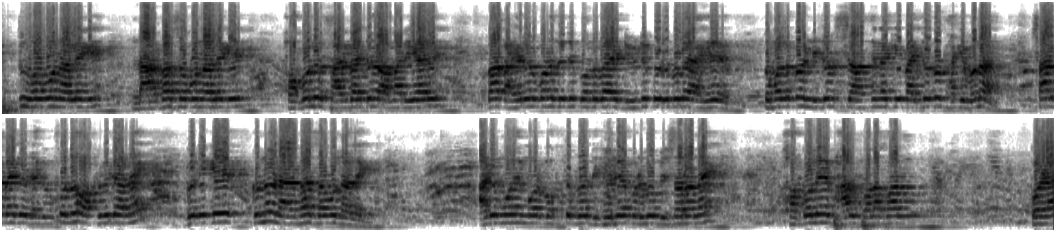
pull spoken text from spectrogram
ভীতু হ'ব নালাগে, নাৰ্ভাছ হ'ব নালাগে। সকলো ছাৰ বাইদেউ আমাৰ ইয়াৰে বা বাহিৰৰ পৰা যদি কোনোবাই ডিউটি কৰিবলৈ আহে, তোমালোকৰ নিজৰ চিনাকি বাইদেউতো থাকিব না, ছাৰ বাইদেউ থাকিব, কোনো অসুবিধা নাই। গতিকে কোনো নাৰ্ভাছ হ'ব নালাগে। আৰু মই মোৰ বক্তব্য দীঘলীয়া কৰিব বিচৰা নাই। সকলোৱে ভালো ফলাফল কৰা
